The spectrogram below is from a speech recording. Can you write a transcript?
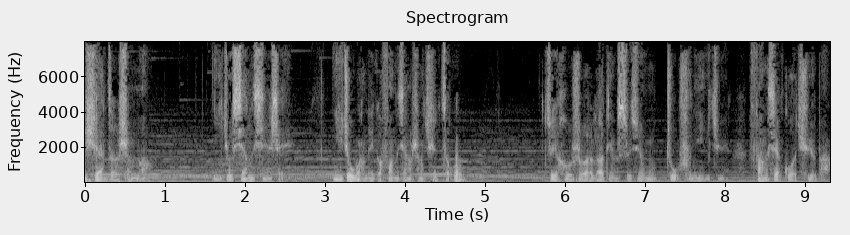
选择什么，你就相信谁。你就往那个方向上去走。最后说，老丁师兄嘱咐你一句：放下过去吧，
